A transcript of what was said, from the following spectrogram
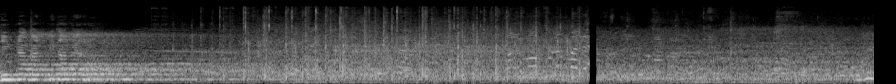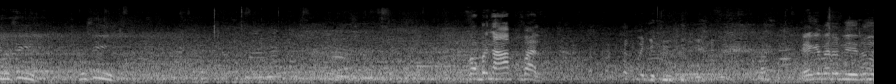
Digunakan pita merah. Kok bernapal? Kayak gimana biru?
